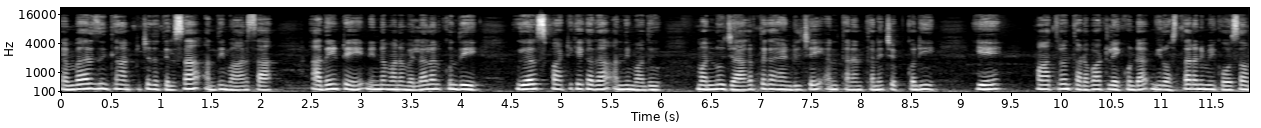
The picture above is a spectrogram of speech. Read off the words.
ఎంబారసింగ్గా అనిపించిందో తెలుసా? అంది మానస. అదేంటే నిన్న మనం వెళ్ళాలనుకుంది గర్ల్స్ పార్టీకే కదా అంది మధు. మన్ను జాగ్రత్తగా హ్యాండిల్ చేయి అని తనని తనే చెప్పుకొని ఏ మాత్రం తడబాటు లేకుండా మీరు వస్తారని మీకోసం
